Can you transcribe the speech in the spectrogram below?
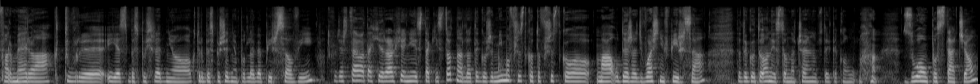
farmera, który jest bezpośrednio, który bezpośrednio podlega Pierce'owi. Chociaż cała ta hierarchia nie jest tak istotna, dlatego że mimo wszystko to wszystko ma uderzać właśnie w Pierce'a. Dlatego to on jest tą naczelną tutaj taką złą postacią.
